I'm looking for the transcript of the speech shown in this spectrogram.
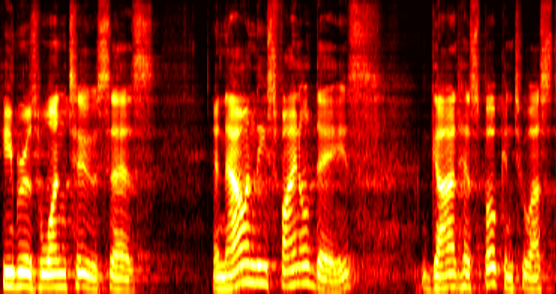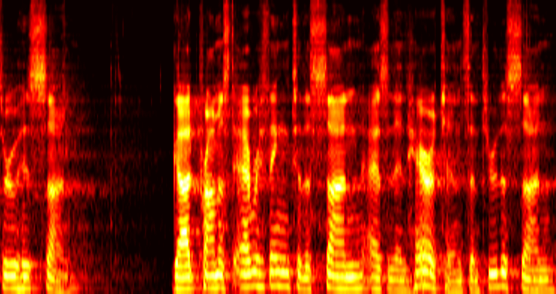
Hebrews 1 2 says, And now in these final days, God has spoken to us through his Son. God promised everything to the Son as an inheritance, and through the Son,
